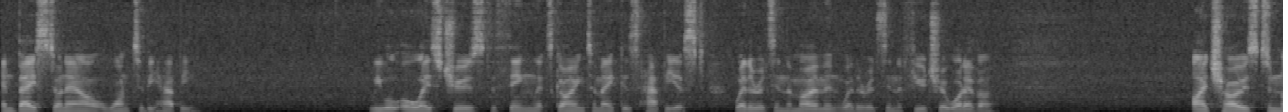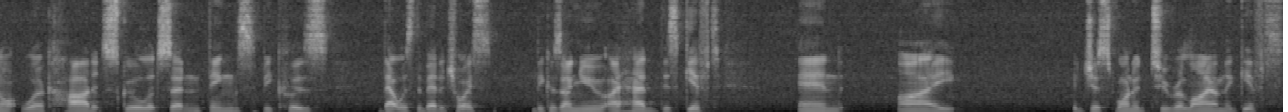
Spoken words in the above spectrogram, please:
and based on our want to be happy. We will always choose the thing that's going to make us happiest, whether it's in the moment, whether it's in the future, whatever. I chose to not work hard at school at certain things because that was the better choice. Because I knew I had this gift and I just wanted to rely on the gift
